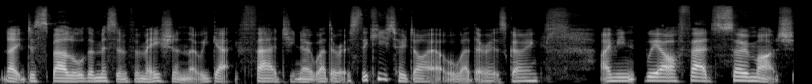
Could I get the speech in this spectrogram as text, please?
like dispel all the misinformation that we get fed, you know, whether it's the keto diet or whether it's going I mean, we are fed so much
